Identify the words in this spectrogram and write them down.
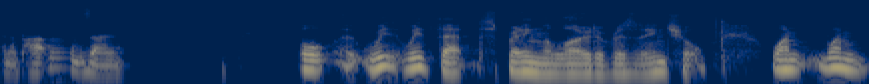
an apartment zone. Well, uh, with with that spreading the load of residential, one one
